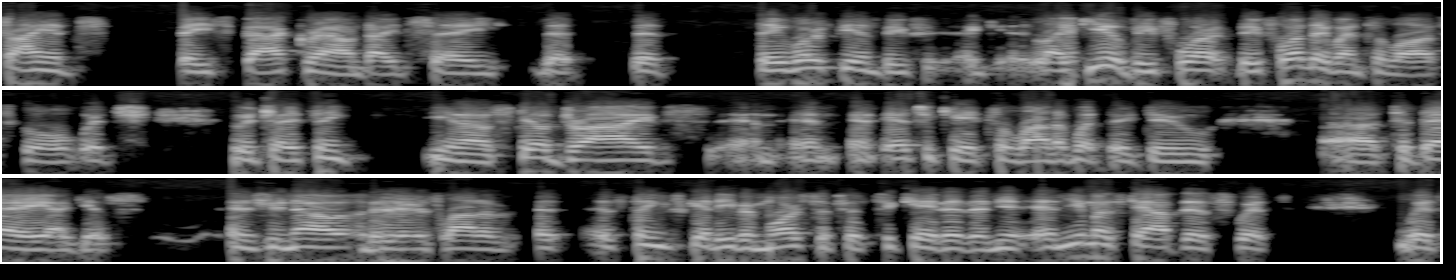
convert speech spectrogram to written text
science-based background. I'd say that that they worked in bef- like you before before they went to law school, which which I think you know still drives and, and, and educates a lot of what they do uh, today. I guess as you know, there's a lot of as things get even more sophisticated, and you, and you must have this with with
